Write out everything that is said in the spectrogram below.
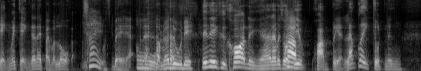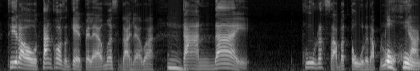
เจ๋งไม่เจ๋งก็ได้ไปบนโลกอะใช่อุซเบย์อะโอ้นะครับแล้วดูดิ นี่นี่คือข้อหนึ่งนะท่านผู้ชมครับที่ความเปลี่ยนแล้วก็อีกจุดหนึ่งที่เราตั้งข้อสังเกตไปแล้วเมื่อสัปดาห์ที่แล้วว่า อืมการได้ผู้รักษาประตูระดับโลโอ้กโห อย่าง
